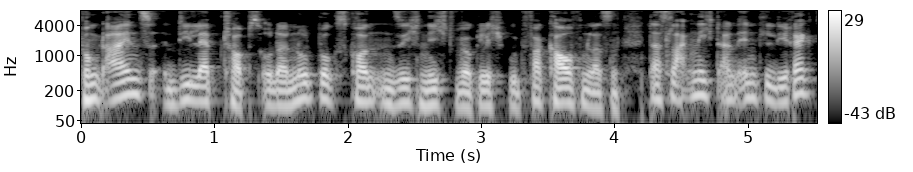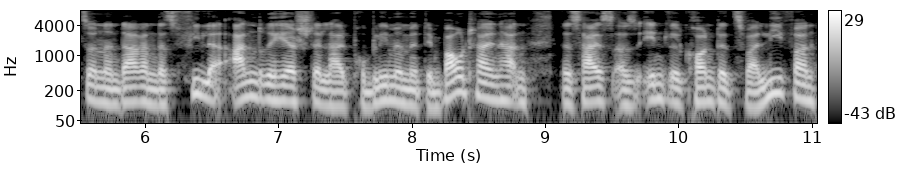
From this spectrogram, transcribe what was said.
Punkt eins: die Laptops oder Notebooks konnten sich nicht wirklich gut verkaufen lassen. Das lag nicht an Intel direkt, sondern daran, dass viele andere Hersteller halt Probleme mit den Bauteilen hatten. Das heißt also, Intel konnte zwar liefern,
